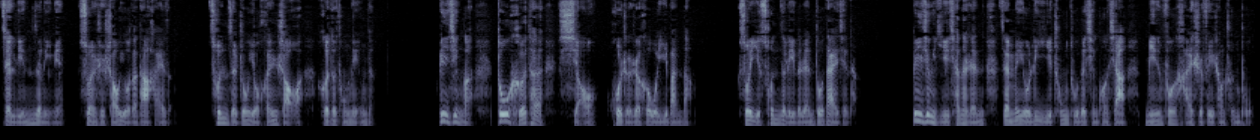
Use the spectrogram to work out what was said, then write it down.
在林子里面算是少有的大孩子。村子中有很少啊和他同龄的，毕竟啊都和他小或者是和我一般大，所以村子里的人都待见他。毕竟以前的人在没有利益冲突的情况下，民风还是非常淳朴。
